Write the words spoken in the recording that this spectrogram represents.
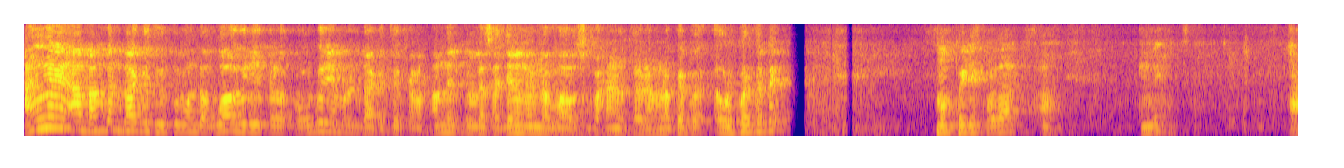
അങ്ങനെ ആ ബന്ധം ഉണ്ടാക്കി തീർത്തുകൊണ്ട് അള്ളാഹുലേക്കുള്ള കൗബരി നമ്മൾ ഉണ്ടാക്കി തീർക്കണം. അന്നിലേക്കുള്ള സജ്ജനങ്ങളിൽ അള്ളാഹു സുബാനത്തോടെ നമ്മളൊക്കെ ഉൾപ്പെടുത്തട്ടെ? പിന്നെ പ്രധാന ആ എന്ത്? ആ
